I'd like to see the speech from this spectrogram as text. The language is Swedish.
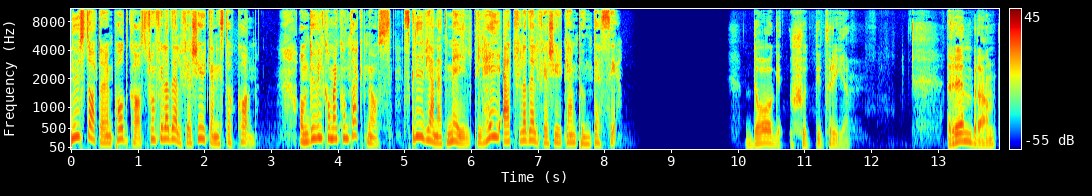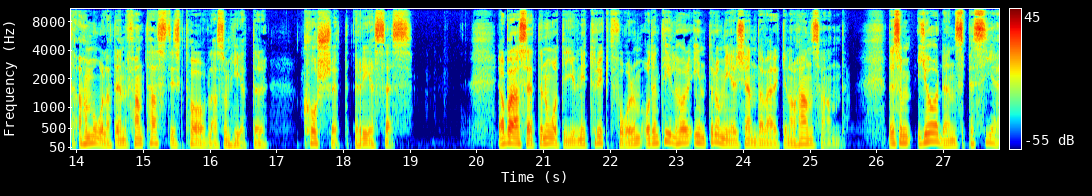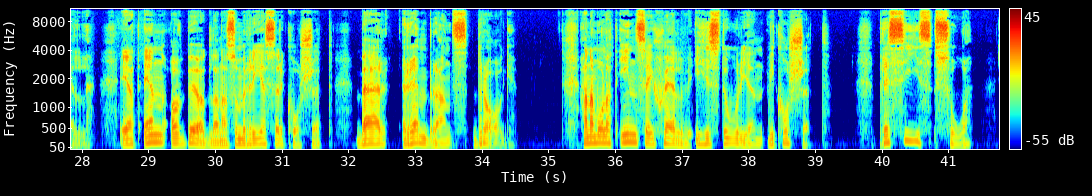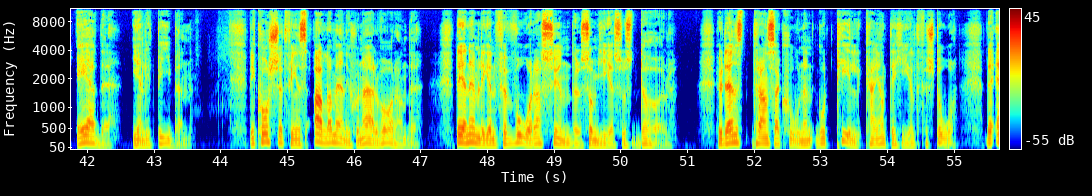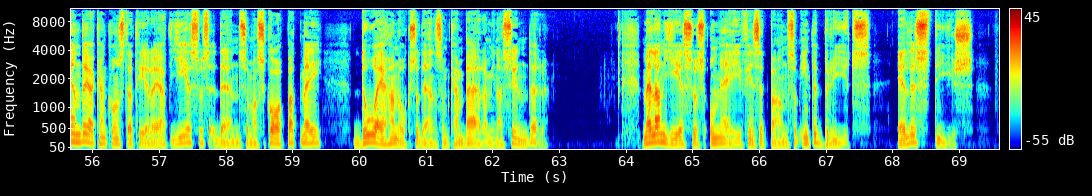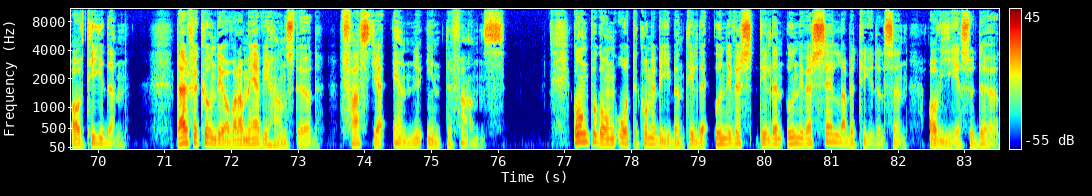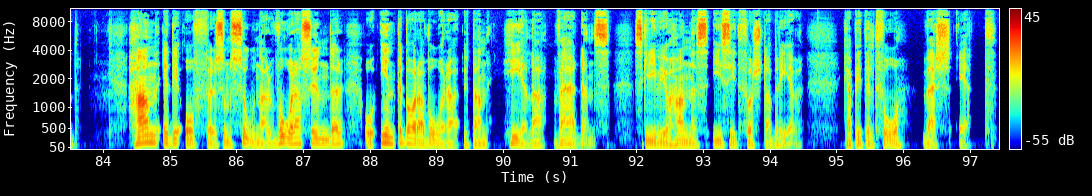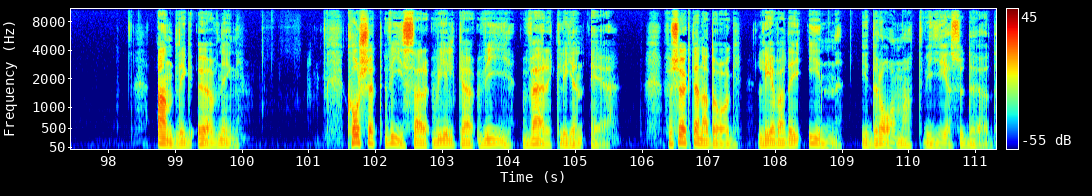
Nu startar en podcast från Philadelphia kyrkan i Stockholm. Om du vill komma i kontakt med oss, skriv gärna ett mejl till hejfiladelfiakyrkan.se. Dag 73 Rembrandt har målat en fantastisk tavla som heter Korset reses. Jag har bara sett den återgiven i tryckt form och den tillhör inte de mer kända verken av hans hand. Det som gör den speciell är att en av bödlarna som reser korset bär Rembrandts drag. Han har målat in sig själv i historien vid korset. Precis så är det enligt Bibeln. Vid korset finns alla människor närvarande. Det är nämligen för våra synder som Jesus dör. Hur den transaktionen går till kan jag inte helt förstå. Det enda jag kan konstatera är att Jesus är den som har skapat mig, då är han också den som kan bära mina synder. Mellan Jesus och mig finns ett band som inte bryts eller styrs av tiden. Därför kunde jag vara med vid hans död, fast jag ännu inte fanns. Gång på gång återkommer Bibeln till, det univers till den universella betydelsen av Jesu död. Han är det offer som sonar våra synder och inte bara våra utan hela världens, skriver Johannes i sitt första brev, kapitel 2, vers 1. Andlig övning Korset visar vilka vi verkligen är. Försök denna dag leva dig in i dramat vid Jesu död.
